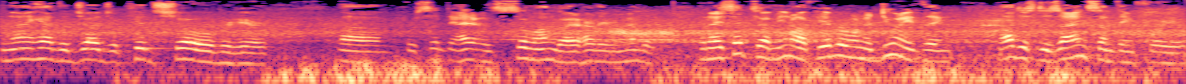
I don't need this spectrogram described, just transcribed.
and I had to judge a kids' show over here. Um, for something. I, it was so long ago, I hardly remember. And I said to him, you know, if you ever want to do anything, I'll just design something for you.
